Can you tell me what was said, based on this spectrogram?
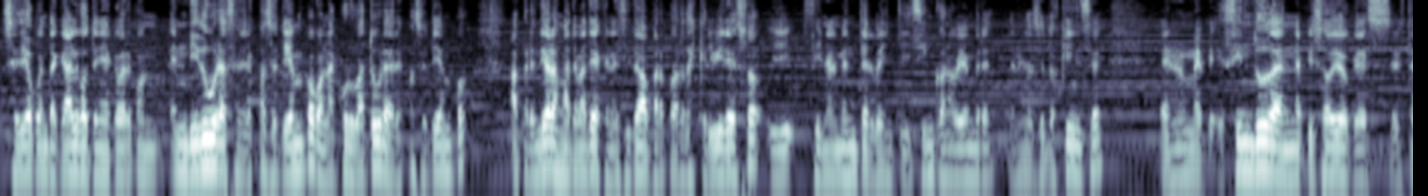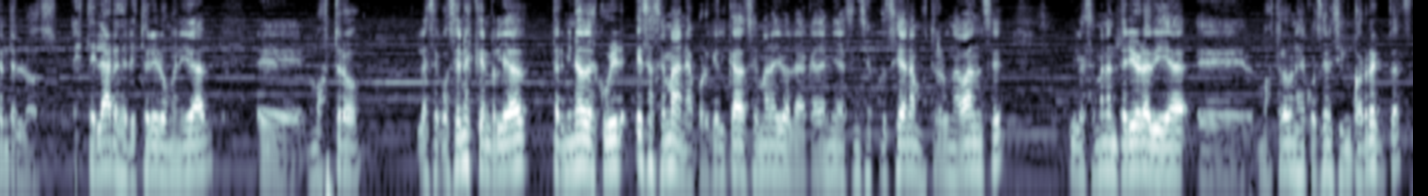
se dio cuenta que algo tenía que ver con hendiduras en el espacio-tiempo, con la curvatura del espacio-tiempo, aprendió las matemáticas que necesitaba para poder describir eso y finalmente el 25 de noviembre de 1915, en sin duda en un episodio que es, está entre los estelares de la historia de la humanidad, eh, mostró las ecuaciones que en realidad terminó de descubrir esa semana, porque él cada semana iba a la Academia de Ciencias Prusiana a mostrar un avance, y la semana anterior había eh, mostrado unas ecuaciones incorrectas,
